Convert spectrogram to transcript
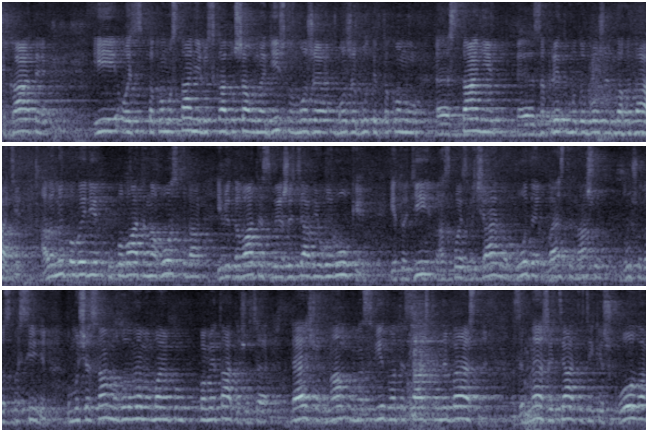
чекати. І ось в такому стані людська душа вона дійсно може, може бути в такому е, стані е, закритому до Божої благодаті. Але ми повинні уповати на Господа і віддавати своє життя в Його руки. І тоді Господь, звичайно, буде вести нашу душу до спасіння. Тому що саме головне ми маємо пам'ятати, що це те, щоб нам унаслідувати Царство Небесне. Земне життя це тільки школа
